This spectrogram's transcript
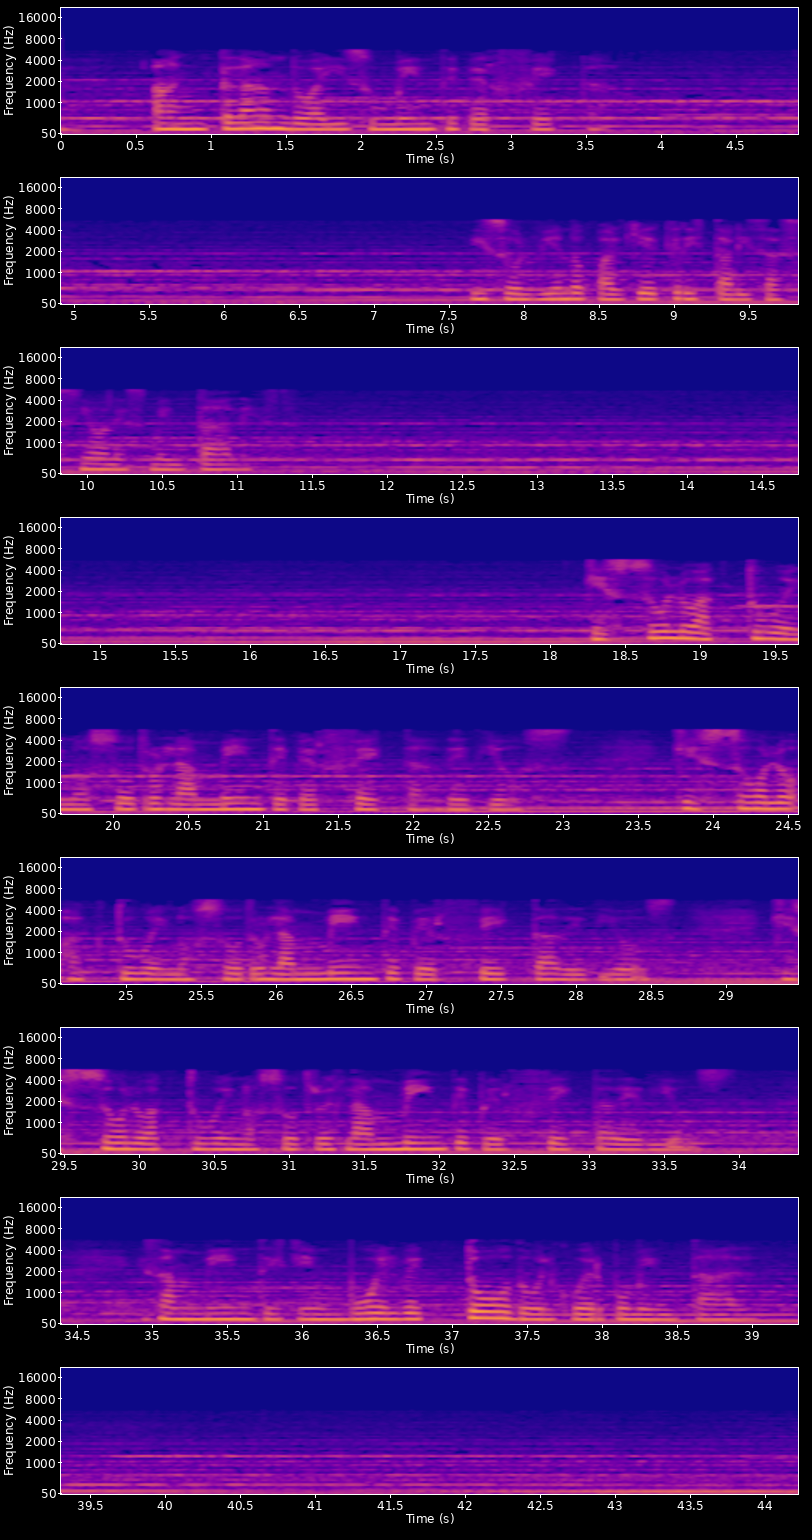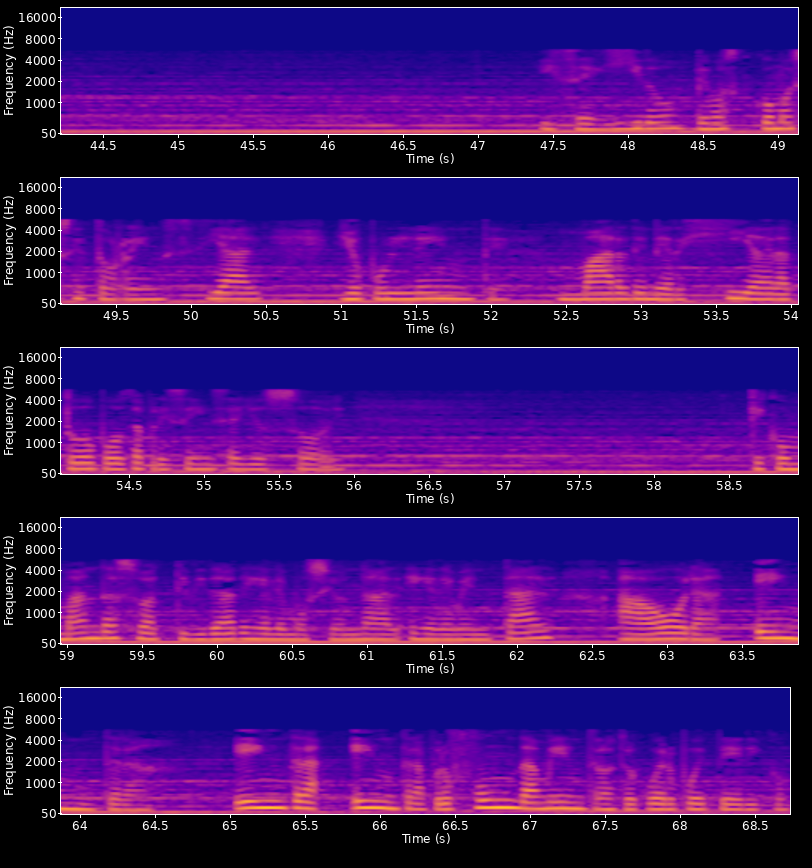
anclando ahí su mente perfecta, disolviendo cualquier cristalizaciones mentales. Que solo actúe en nosotros la mente perfecta de Dios. Que solo actúe en nosotros la mente perfecta de Dios, que solo actúe en nosotros la mente perfecta de Dios, esa mente que envuelve todo el cuerpo mental. Y seguido vemos cómo ese torrencial y opulente mar de energía de la todopoderosa presencia yo soy, que comanda su actividad en el emocional, en el mental, ahora entra, entra, entra profundamente a nuestro cuerpo etérico,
